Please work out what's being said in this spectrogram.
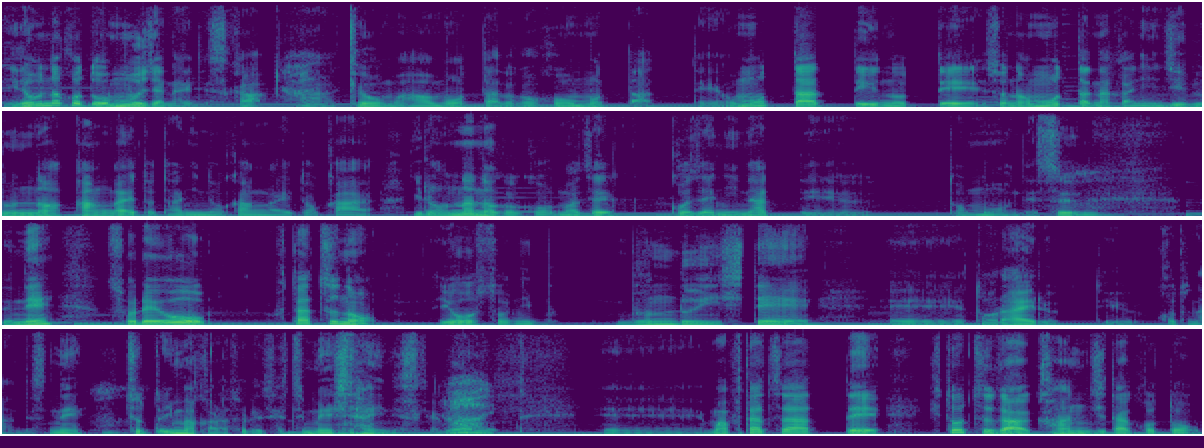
いろんなこと思うじゃないですか、はいあ今日もああ思ったとかこう思ったって思ったっていうのってその思った中に自分の考えと他人の考えとかいろんなのがこう混ぜこぜになっていると思うんです。うんでねそれを2つの要素に分類して、えー捉えるっていうことなんですね。ちょっと今からそれ説明したいんですけど、はい、えーまあ、2つあって1つが感じたこと。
